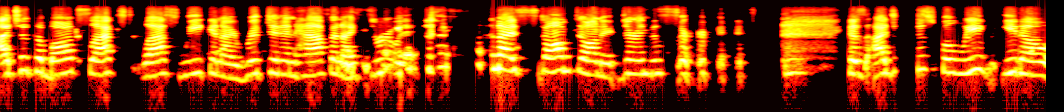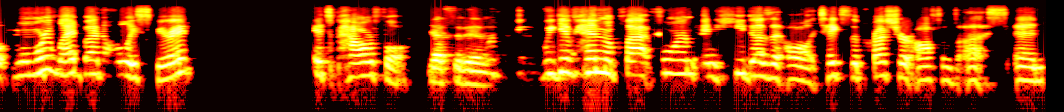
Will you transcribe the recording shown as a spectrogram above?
I took a box last last week and I ripped it in half and I threw it and I stomped on it during the service. Because I just believe, you know, when we're led by the Holy Spirit, it's powerful Yes, it is. we give him the platform and he does it all. It takes the pressure off of us. And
